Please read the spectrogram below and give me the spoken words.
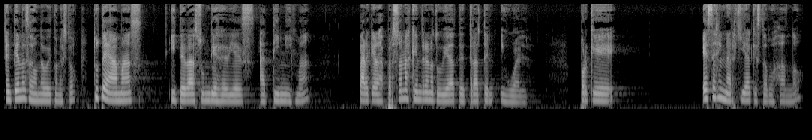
¿Entiendes a dónde voy con esto? Tú te amas y te das un 10 de 10 a ti misma para que las personas que entren a tu vida te traten igual. Porque esa es la energía que estamos dando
